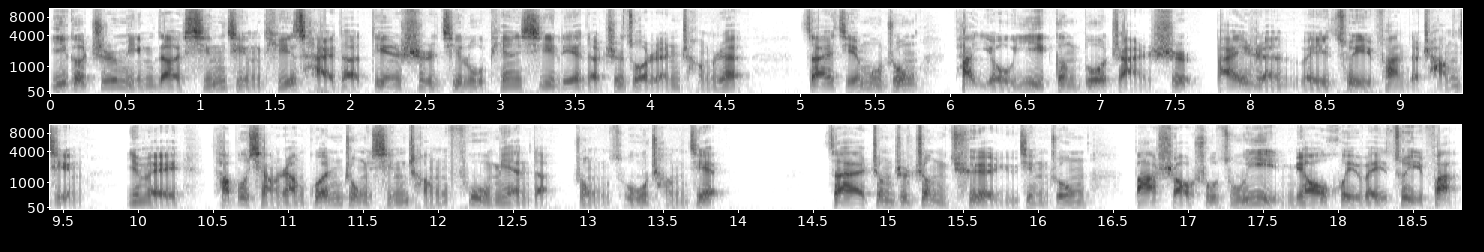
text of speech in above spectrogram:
一个知名的刑警题材的电视纪录片系列的制作人承认，在节目中他有意更多展示白人为罪犯的场景，因为他不想让观众形成负面的种族成见。在政治正确语境中，把少数族裔描绘为罪犯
